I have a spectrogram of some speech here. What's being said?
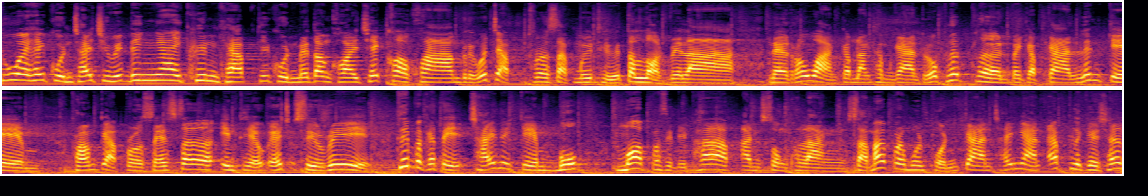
ช่วยให้คุณใช้ชีวิตได้ง่ายขึ้นครับ ที่คุณไม่ต้องคอยเช็คข้อความ หรือว่าจับโทรศัพท์มือถือตลอดเวลา ในระหว่างกำลังทำงานหรือเพลิดเพลินไปกับการเล่นเกม พร้อมกับโปรเซสเซอร์ Intel H Series ที่ปกติใช้ในเกมบุ๊กมอบประสิทธิภาพอันทรงพลัง สามารถประมวลผลการใช้งานแอปพลิเคชัน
